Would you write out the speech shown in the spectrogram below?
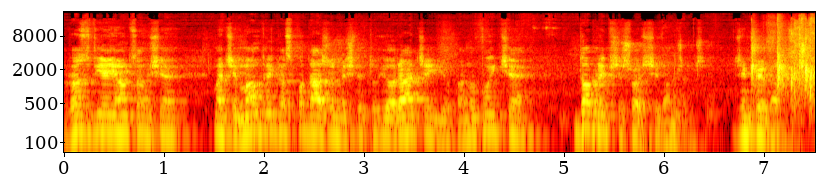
rozwijającą się. Macie mądrych gospodarzy, myślę tu i o Radzie, i o Panu Wójcie. Dobrej przyszłości Wam życzę. Dziękuję bardzo.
